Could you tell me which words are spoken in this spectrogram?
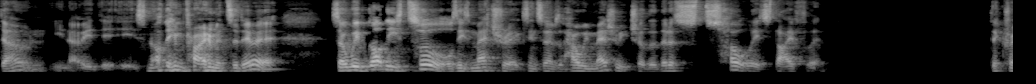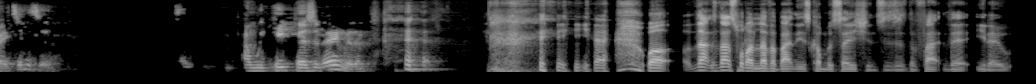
don't. You know, it, it's not the environment to do it. So we've got these tools, these metrics in terms of how we measure each other that are totally stifling the creativity. And we keep persevering with them. yeah. Well, that's that's what I love about these conversations is, is the fact that, you know,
